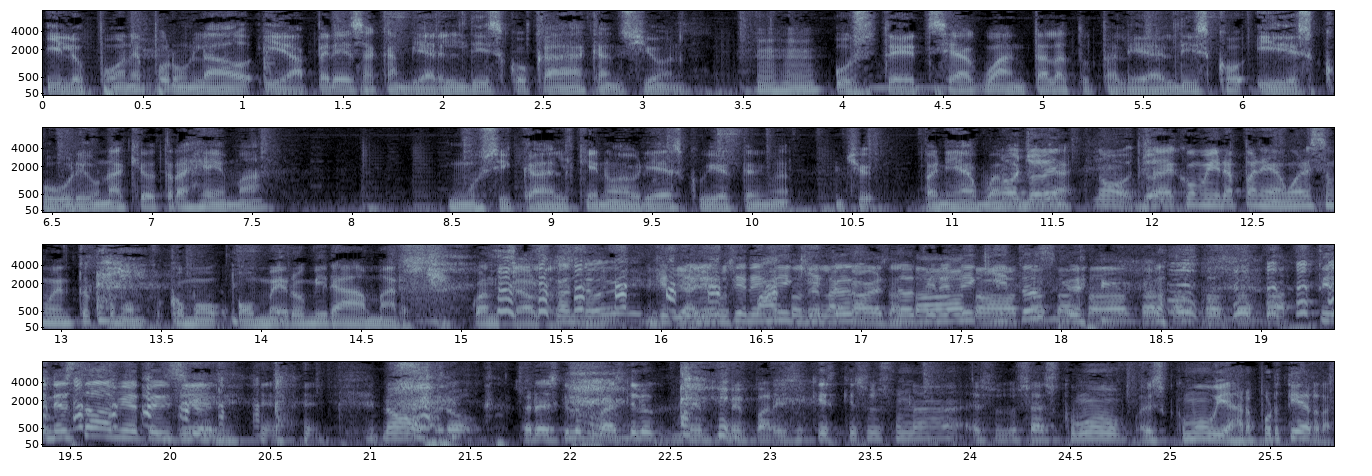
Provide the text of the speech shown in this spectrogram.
y lo pone por un lado y da pereza cambiar el disco cada canción, usted se aguanta la totalidad del disco y descubre una que otra gema musical que no habría descubierto en Yo- Paniagua No, yo mira- le- no, yo- ¿sabe cómo mira Paniagua en este momento? Como, como Homero mira a March. Cuando le hablas. Cuando- que tiene- tiene cabeza. no tiene ta. Tienes toda mi atención. No, pero, pero es que lo que pasa es que lo- me, me parece que es que eso es una, eso, o sea, es como, es como viajar por tierra.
